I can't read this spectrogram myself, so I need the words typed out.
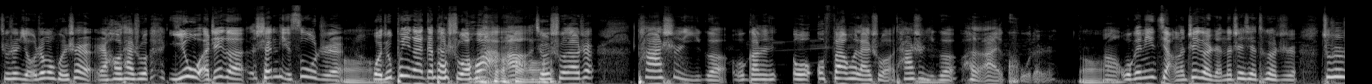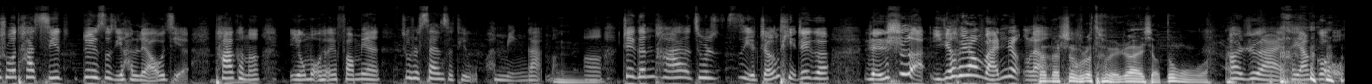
就是有这么回事儿。然后他说，以我这个身体素质，啊，我就不应该跟他说话啊。就是说到这儿，他是一个，我刚才我我翻回来说，他是一个很爱哭的人。嗯啊，，我跟你讲了这个人的这些特质，就是说他其实对自己很了解，他可能有某些方面就是 sensitive 很敏感嘛。嗯嗯，这跟他就是自己整体这个人设已经非常完整了。真的是不是特别热爱小动物啊？啊？热爱他养狗，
